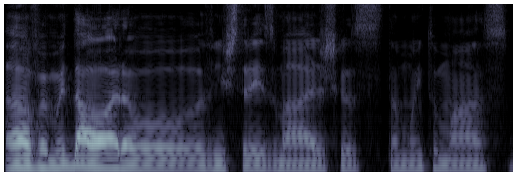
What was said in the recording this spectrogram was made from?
Ah, foi muito da hora o 23 Mágicas. Tá muito massa.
